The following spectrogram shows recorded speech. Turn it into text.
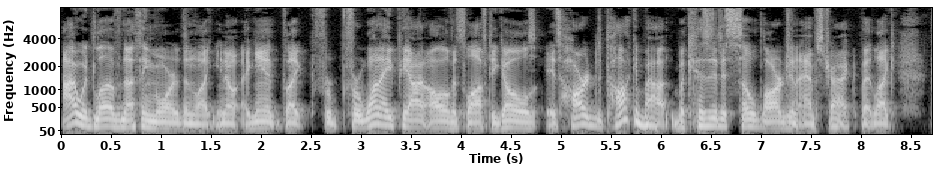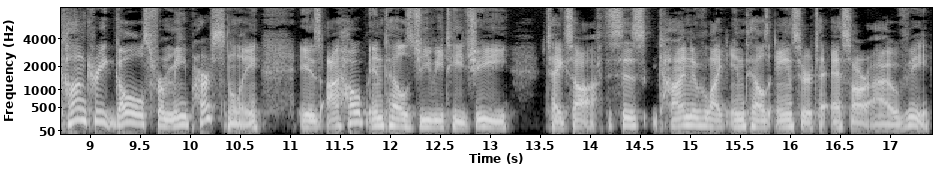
I would love nothing more than like, you know, again, like for, for oneAPI and all of its lofty goals, it's hard to talk about because it is so large and abstract. But like concrete goals for me personally is I hope Intel's GVT-g takes off. This is kind of like Intel's answer to SR-IOV.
